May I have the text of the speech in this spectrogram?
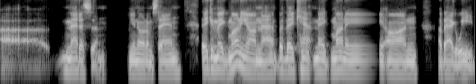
uh, medicine. You know what I'm saying? They can make money on that, but they can't make money on a bag of weed.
